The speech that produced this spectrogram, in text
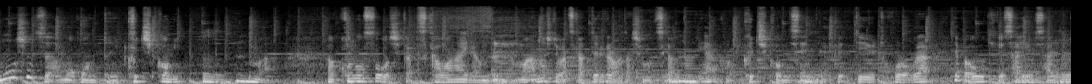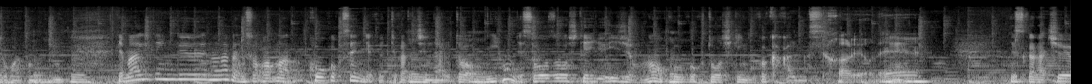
もう一つはもう本当に口コミ、うん。まあ、あこの層しか使わないだろうみたいな、まあ、あの人が使ってるから私も使うと。きにはこの口コミ戦略っていうところがやっぱ大きく左右されるところだと思う。ん。ですね。でマーケティングの中にその、まあ、広告戦略っていう形になると、日本で想像している以上の広告投資金額がかかります。かかるよねですから中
